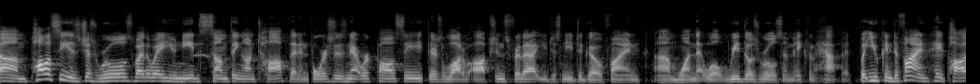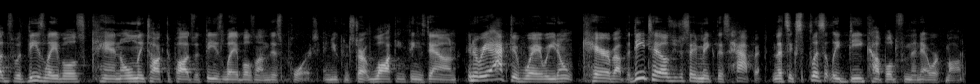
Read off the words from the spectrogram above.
Um, policy is just rules, by the way. You need something on top that enforces network policy. There's a lot of options for that. You just need to go find um, one that will read those rules and make them happen. But you can define, hey, pods with these labels can only talk to pods with these labels on this port. And you can start locking things down in a reactive way where you don't care about the details, you just say make this happen. And that's explicitly decoupled from the network model.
